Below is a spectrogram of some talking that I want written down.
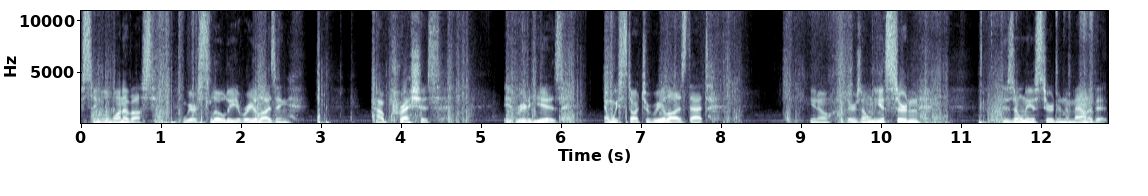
single one of us, we are slowly realizing how precious it really is. And we start to realize that, you know, there's only a certain there's only a certain amount of it.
